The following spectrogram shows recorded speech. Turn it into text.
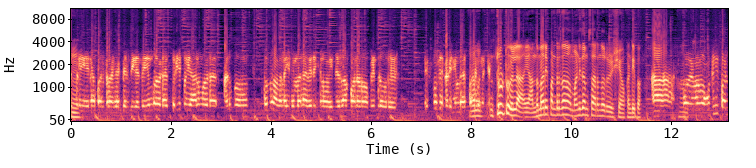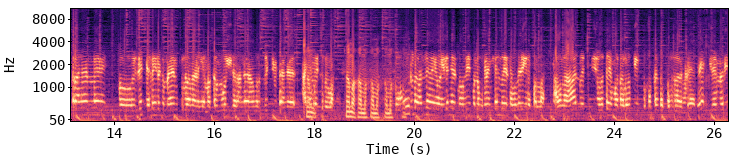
எப்படி என்ன பண்றாங்க தெரிஞ்சுக்கிறது. இவங்களோட பெரிய பெரிய ஆளுங்களோட அனுபவம் சொல்லுவாங்கல்ல இது மாதிரிலாம் விதைக்கணும் இதெல்லாம் பண்ணணும் அப்படின்ற ஒரு ட்ரூ ட்ரூ இல்ல அந்த மாதிரி பண்றதுதான் மனிதம் சார்ந்த ஒரு விஷயம் கண்டிப்பா. உதவி பண்றாங்கன்னு இப்போ இதே சென்னையில மேன்னு சொல்லுவாங்க நீங்க மக்கள் மூழ்கிடுறாங்க அவங்க தூக்கி விட்டாங்க அந்த மாதிரி சொல்லுவாங்க. ஆமா ஆமா ஆமா ஆமா. ஊர்ல வந்து இவங்க இளைஞருக்கு உதவி பண்ண முடியும் இந்த மாதிரி உதவிகளை பண்ணலாம். அவங்க ஆள் வச்சு விவசாயம் பண்ற அளவுக்கு இப்போ மக்கள்கிட்ட பண்ணலாம் கிடையாது. இதே மாதிரி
